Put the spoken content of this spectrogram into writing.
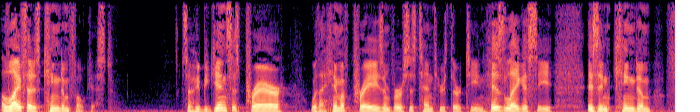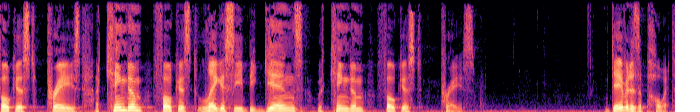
A life that is kingdom focused. So he begins his prayer with a hymn of praise in verses 10 through 13. His legacy is in kingdom focused praise. A kingdom focused legacy begins with kingdom focused praise. David is a poet.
